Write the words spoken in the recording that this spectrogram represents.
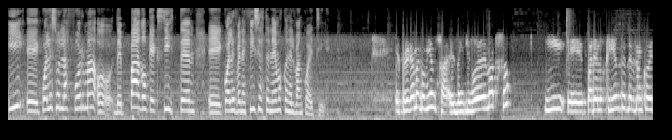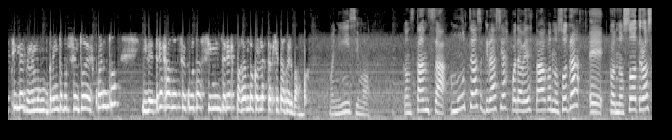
¿Y eh, cuáles son las formas de pago que existen? Eh, ¿Cuáles beneficios tenemos con el Banco de Chile? El programa comienza el 29 de marzo y eh, para los clientes del Banco de Chile tenemos un 30% de descuento y de 3 a 12 cuotas sin interés pagando con las tarjetas del banco. Buenísimo. Constanza, muchas gracias por haber estado con nosotras, eh, con nosotros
